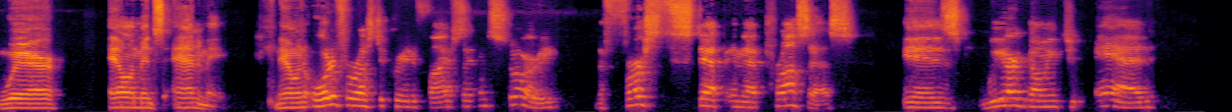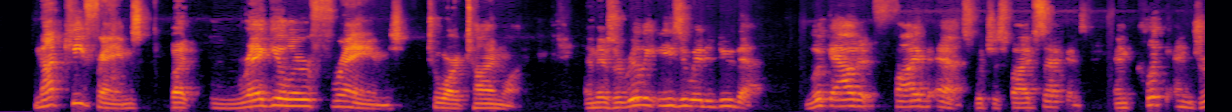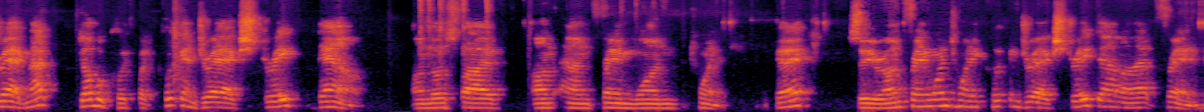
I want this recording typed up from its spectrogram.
where elements animate. Now, in order for us to create a five second story, the first step in that process is we are going to add not keyframes, but regular frames to our timeline. And there's a really easy way to do that. Look out at 5S, which is five seconds, and click and drag, not double click, but click and drag straight down on those five on, on frame 120. Okay? So you're on frame 120, click and drag straight down on that frame,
